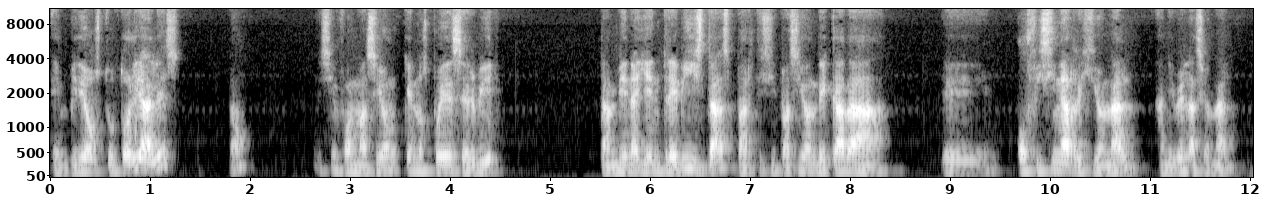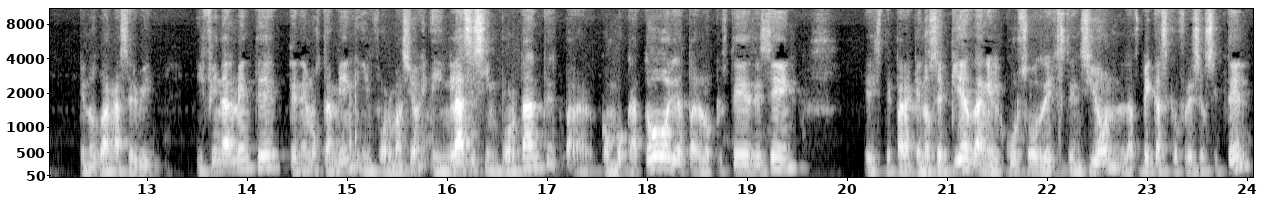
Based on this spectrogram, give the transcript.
en videos tutoriales es información que nos puede servir. También hay entrevistas, participación de cada eh, oficina regional a nivel nacional que nos van a servir. Y finalmente tenemos también información, enlaces importantes para convocatorias, para lo que ustedes deseen, este, para que no se pierdan el curso de extensión, las becas que ofrece OCIPTEL,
